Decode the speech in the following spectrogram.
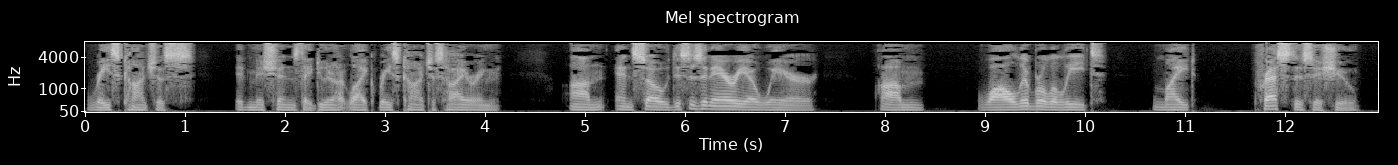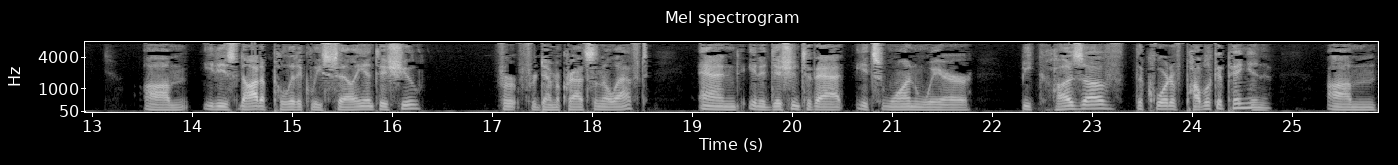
race conscious admissions. They do not like race conscious hiring. Um, and so this is an area where, um, while liberal elite might press this issue, um, it is not a politically salient issue for, for Democrats on the left. And in addition to that, it's one where because of the court of public opinion, um,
